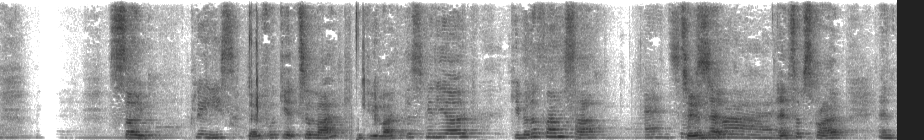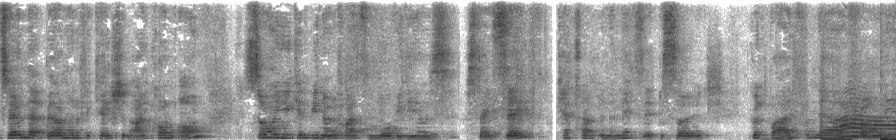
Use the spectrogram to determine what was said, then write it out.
So please don't forget to like. If you like this video, give it a thumbs up And Turn subscribe. that and subscribe and turn that bell notification icon on so you can be notified for more videos. Stay safe. Catch up in the next episode. Goodbye for now Bye. from me.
